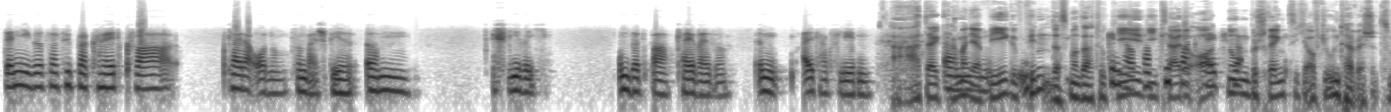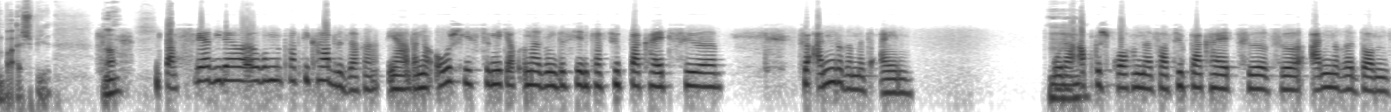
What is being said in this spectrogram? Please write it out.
ständige Verfügbarkeit qua Kleiderordnung zum Beispiel, ähm, schwierig, umsetzbar teilweise. im Alltagsleben. Ah, da kann man ja ähm, Wege finden, dass man sagt, okay, genau, die kleine Ordnung beschränkt sich auf die Unterwäsche zum Beispiel. Ne? Das wäre wiederum eine praktikable Sache. Ja, aber eine O schließt für mich auch immer so ein bisschen Verfügbarkeit für, für andere mit ein. Oder mhm. abgesprochene Verfügbarkeit für, für andere Dons.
